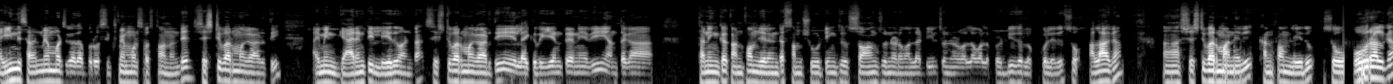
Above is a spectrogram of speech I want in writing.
అయింది సెవెన్ మెంబర్స్ కదా బ్రో సిక్స్ మెంబర్స్ వస్తూ ఉన్నారంటే షష్టి వర్మ గారిది ఐ మీన్ గ్యారంటీ లేదు అంట. షష్టి వర్మ గారిది లైక్ రీఎంట్రీ అనేది అంతగా తను ఇంకా కన్ఫర్మ్ చేయాలంటే సమ్ షూటింగ్స్ సాంగ్స్ ఉండడం వల్ల డీల్స్ ఉండడం వల్ల వాళ్ళ ప్రొడ్యూసర్లు ఒప్పుకోలేదు. సో అలాగా షష్టి వర్మ అనేది కన్ఫర్మ్ లేదు. సో ఓవరాల్గా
